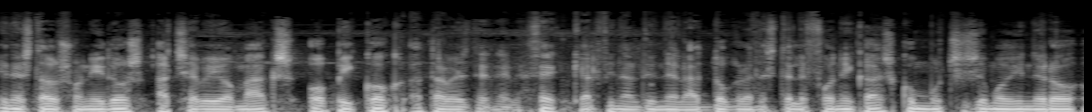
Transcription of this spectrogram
en Estados Unidos, HBO Max o Peacock a través de NBC, que al final tiene las dos grandes telefónicas con muchísimo dinero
